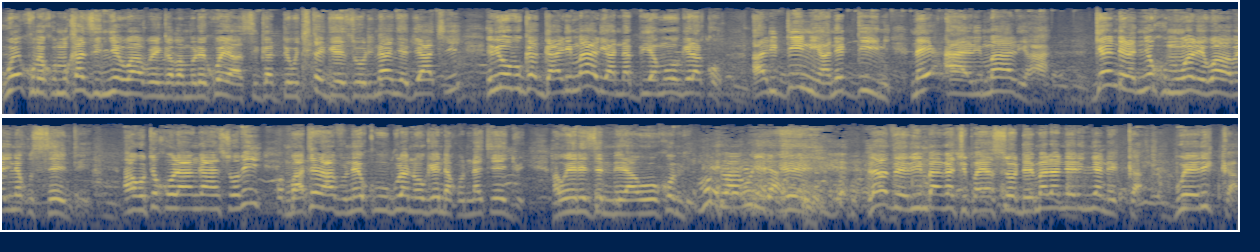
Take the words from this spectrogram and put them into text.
weekube ku mukazi nnyo ewaabwe nga bamulekwe yasigaddewo kitegeeza olinaanya ebyaki ebyobugagga alimaali anabbi yamwogerako. Ali diini aneddiini naye alimaaliha gendera nnyo ku muwala ewaabwe balina ku ssente. Awo tokolanga nsobi mbwate laavu nekuugula n'ogenda ku nakyejwe aweereza emmere awo okomye eh, laavu ebimbanga cupa ya soda emala n'erinnya nekka bwerikka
